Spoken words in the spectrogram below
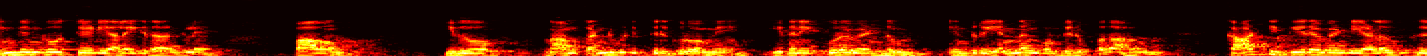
எங்கெங்கோ தேடி அலைகிறார்களே பாவம். இதோ நாம் கண்டுபிடித்திருக்கிறோமே இதனை கூற வேண்டும் என்று எண்ணம் கொண்டிருப்பதாகவும் காட்டி தீர வேண்டிய அளவுக்கு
